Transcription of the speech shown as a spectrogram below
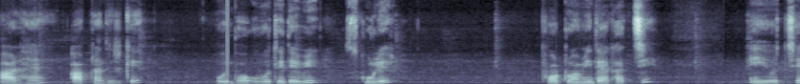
আর হ্যাঁ আপনাদেরকে ওই ভগবতী দেবীর স্কুলের ফটো আমি দেখাচ্ছি। এই হচ্ছে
